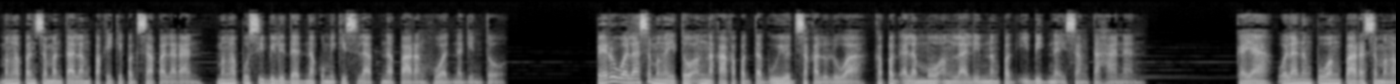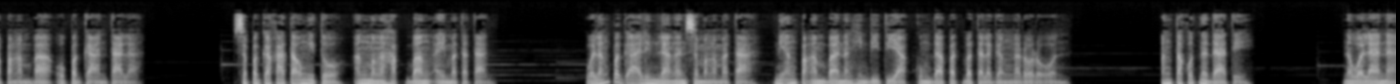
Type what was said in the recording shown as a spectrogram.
mga pansamantalang pakikipagsapalaran, mga posibilidad na kumikislap na parang huwad na ginto. Pero wala sa mga ito ang nakakapagtaguyod sa kaluluwa kapag alam mo ang lalim ng pag-ibig na isang tahanan. Kaya, wala nang puwang para sa mga pangamba o pagkaantala. Sa pagkakataong ito, ang mga hakbang ay matatag. Walang pag-aalinlangan sa mga mata, ni ang pangamba ng hindi tiyak kung dapat ba talagang naroroon. Ang takot na dati, nawala na.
